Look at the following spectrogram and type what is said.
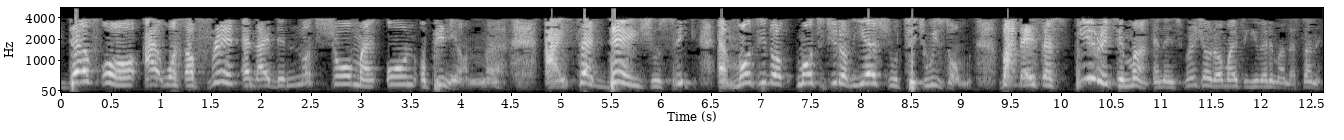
Therefore, I was afraid and I did not show my own opinion. I said, they should seek, A multitude of, multitude of years should teach wisdom. But there is a spirit in man and the inspiration of the Almighty give him understanding.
